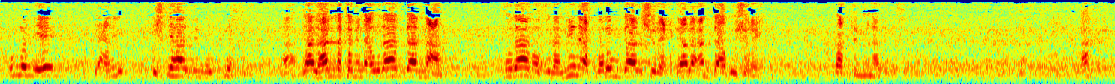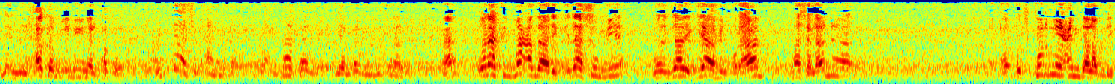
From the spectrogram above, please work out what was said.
يحكم لهم إيه؟ يعني اجتهاد منه بمخه. قال هل لك من أولاد؟ قال نعم. فلان وفلان. مين أكبرهم؟ قال شريح. قال أنت أبو شريح. بطل من هذا الاسم لأن الحكم لمين الحكم؟ لله سبحانه وتعالى. ما كان ينبغي مثل هذا. ها؟ ولكن مع ذلك إذا سمي ولذلك جاء في القرآن مثلا اذكرني عند ربك.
